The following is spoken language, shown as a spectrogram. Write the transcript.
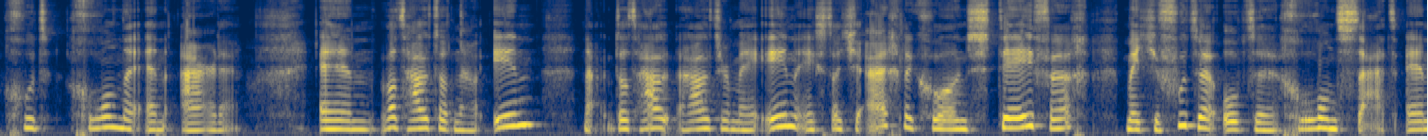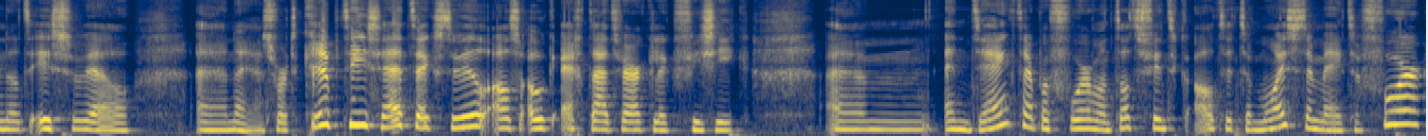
goed gronden en aarde. En wat houdt dat nou in? Nou, dat houdt, ermee in is dat je eigenlijk gewoon stevig met je voeten op de grond staat. En dat is zowel uh, nou ja, een soort cryptisch, hè, textueel, als ook echt daadwerkelijk fysiek. Um, en denk daarbij voor, want dat vind ik altijd de mooiste metafoor.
